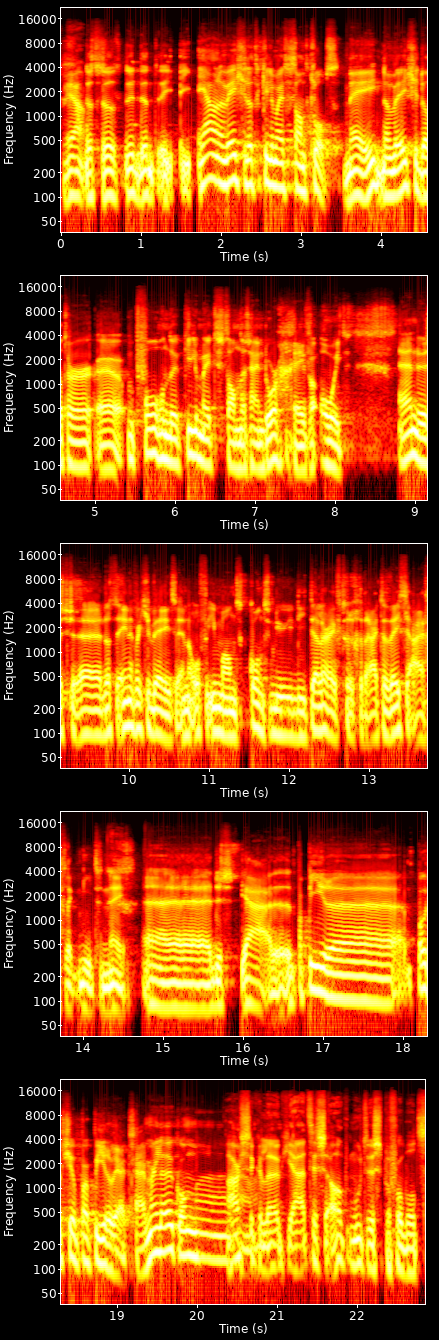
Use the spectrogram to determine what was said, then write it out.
Ja. Dat, dat, dat, ja, dan weet je dat de kilometerstand klopt. Nee, dan weet je dat er eh, volgende kilometerstanden zijn doorgegeven ooit. En dus eh, dat is het enige wat je weet. En of iemand continu die teller heeft teruggedraaid, dat weet je eigenlijk niet. Nee. Eh, dus ja, papieren, potentieel papieren werk zijn. Maar leuk om... eh, Hartstikke leuk. Ja, het is ook, moet dus bijvoorbeeld,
